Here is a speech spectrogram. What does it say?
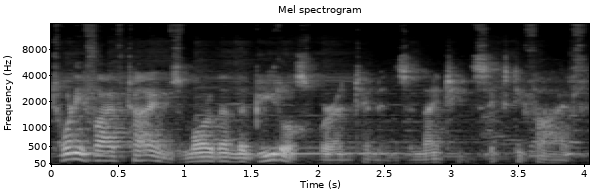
25 times more than the Beatles were in Timmins in 1965.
